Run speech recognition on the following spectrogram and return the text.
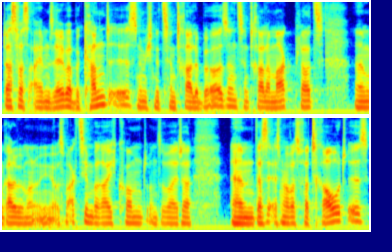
das, was einem selber bekannt ist, nämlich eine zentrale Börse, ein zentraler Marktplatz, ähm, gerade wenn man irgendwie aus dem Aktienbereich kommt und so weiter, ähm, dass erstmal was vertraut ist.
